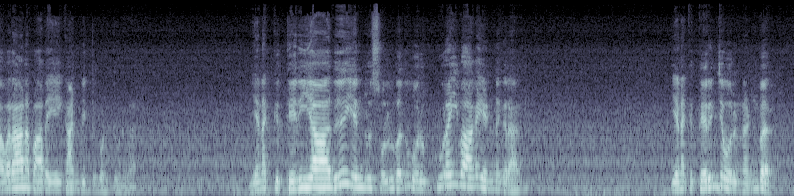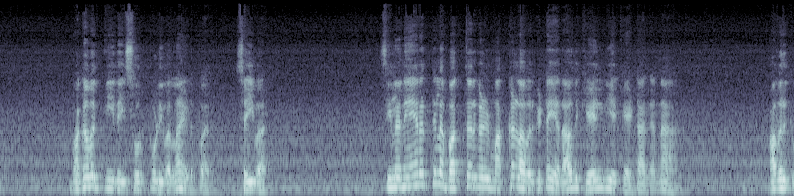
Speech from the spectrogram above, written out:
தவறான பாதையை காண்பித்து கொடுத்து விடுவார் எனக்கு தெரியாது என்று சொல்வது ஒரு குறைவாக எண்ணுகிறார்கள். எனக்கு தெரிஞ்ச ஒரு நண்பர் பகவத்கீதை சொற்பொழிவெல்லாம் எடுப்பார் செய்வார். சில நேரத்துல பக்தர்கள் மக்கள் அவர்கிட்ட ஏதாவது கேள்வியை கேட்டாங்கன்னா அவருக்கு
